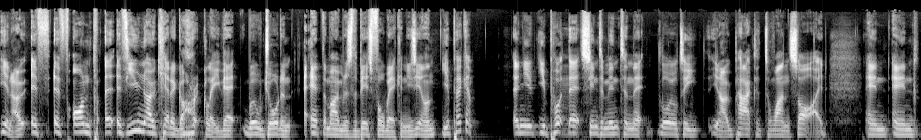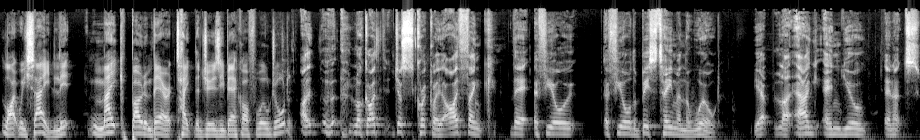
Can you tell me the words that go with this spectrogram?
you know, if if on if you know categorically that Will Jordan at the moment is the best fullback in New Zealand, you pick him, and you, you put that sentiment and that loyalty, you know, park it to one side, and and like we say, let make Beauden Barrett take the jersey back off Will Jordan. I, look, I just quickly, I think that if you're if you're the best team in the world, yep, like arg- and you and it's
